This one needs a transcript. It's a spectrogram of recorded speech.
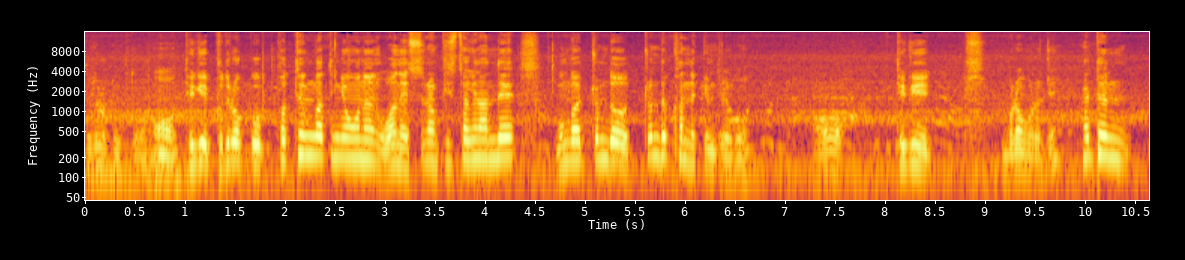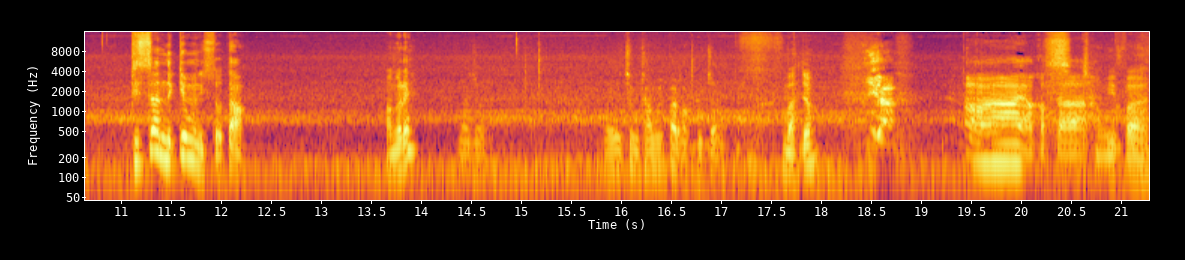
부드럽긴 부드러워. 어, 되게 부드럽고 버튼 같은 경우는 1S랑 비슷하긴 한데 뭔가 좀 더 쫀득한 느낌 들고 오. 되게 뭐라 그러지? 하여튼 비싼 느낌은 있어, 딱. 안 그래? 맞아. 나 지금 장비빨 갖고 있잖아. 맞아? 아, 아깝다. 장비빨.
